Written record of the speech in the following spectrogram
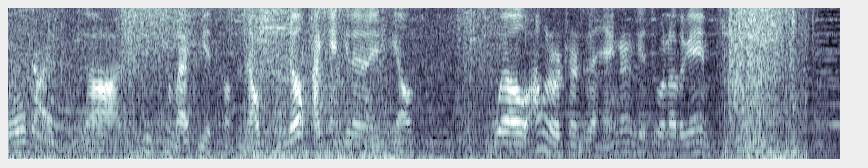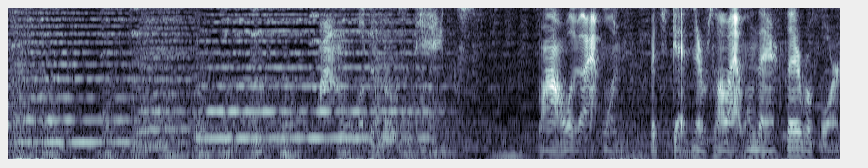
Oh my god. Please come I and get something else. Nope, I can't get anything else. Well, I'm gonna return to the hangar and get to another game. Wow, look at those tanks. Wow, look at that one. Bet you guys never saw that one there there before.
